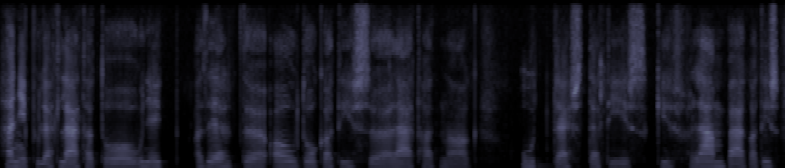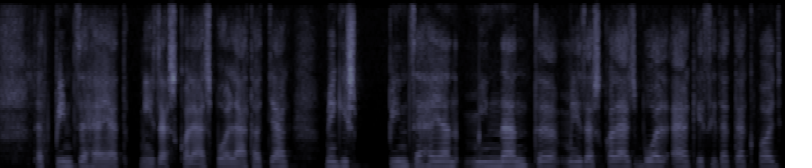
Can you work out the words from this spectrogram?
Hány épület látható? Ugye itt azért autókat is láthatnak, úttestet is, kis lámpákat is, tehát pincehelyet mézeskalásból láthatják, mégis pincehelyen mindent mézeskalásból elkészítetek, vagy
